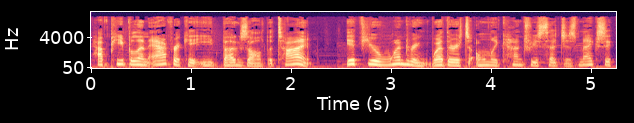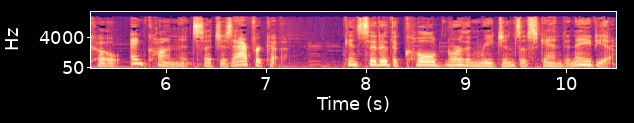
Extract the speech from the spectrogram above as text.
how people in Africa eat bugs all the time. If you're wondering whether it's only countries such as Mexico and continents such as Africa, consider the cold northern regions of Scandinavia,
